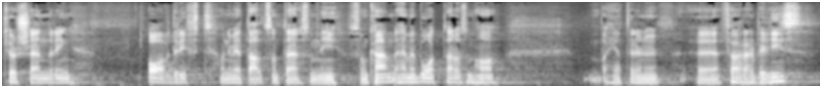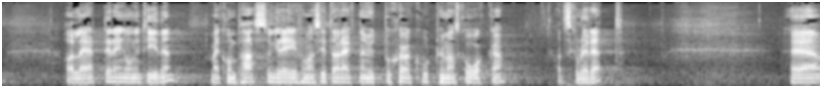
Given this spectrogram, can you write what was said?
kursändring, avdrift och ni vet allt sånt där som ni som kan det här med båtar och som har, vad heter det nu, eh, förarbevis, har lärt er en gång i tiden. Med kompass och grejer får man sitta och räkna ut på sjökort hur man ska åka, för att det ska bli rätt. Eh,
